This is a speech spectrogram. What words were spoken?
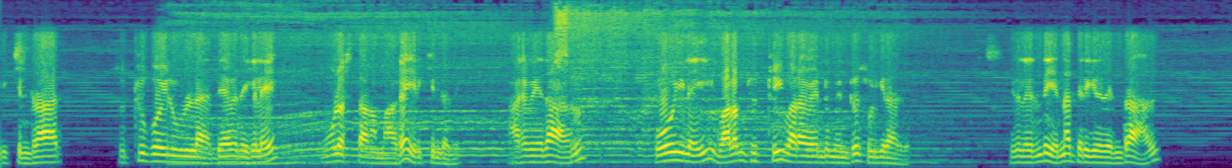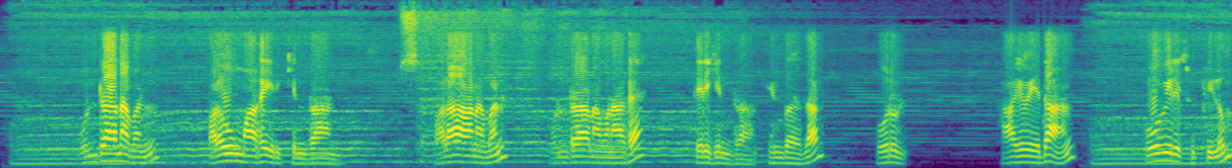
இருக்கின்றார். சுற்றுக்கோயில் உள்ள தேவதைகளே மூலஸ்தானமாக இருக்கின்றது. ஆகவேதான் கோயிலை வலம் சுற்றி வர வேண்டும் என்று சொல்கிறார்கள். இதிலிருந்து என்ன தெரிகிறது என்றால் ஒன்றானவன் பலவுமாக இருக்கின்றான். பல ஆனவன் ஒன்றானவனாக தெரிகின்றான் என்பதுதான் பொருள். ஆகவேதான் கோவிலை சுற்றிலும்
